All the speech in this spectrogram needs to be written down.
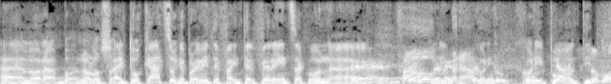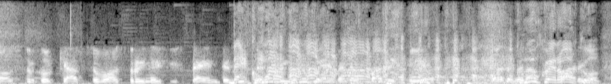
Eh, allora, boh, non lo so, è il tuo cazzo che probabilmente fa interferenza con, eh, con, ombra. con i- Col- con i ponti. Cazzo vostro, col cazzo vostro inesistente. Beh, comunque- Comunque, fare Rocco,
